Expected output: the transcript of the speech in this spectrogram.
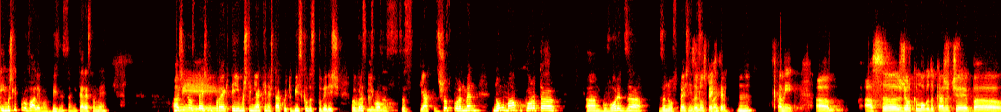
имаш ли провали в бизнеса? Интересно ми е. Имаш ли ами... успешни проекти, имаш ли някакви неща, които би искал да споделиш във връзка с, с, с тях? Защото според мен много малко хората а, говорят за, за неуспешните За неуспехите? Mm-hmm. Ами, а, аз, Жорка, мога да кажа, че а,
